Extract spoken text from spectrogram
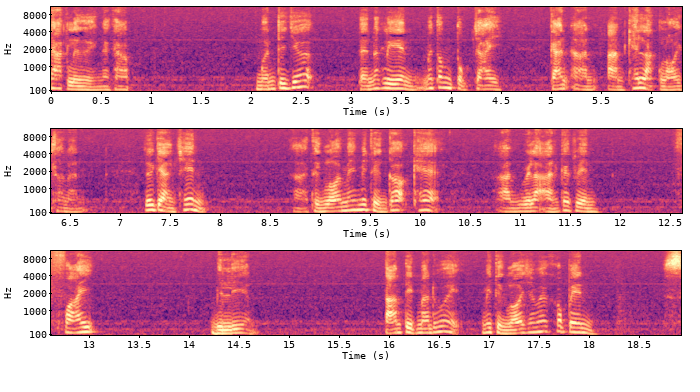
ยากเลยนะครับ เหมือนจะเยอะแต่นักเรียนไม่ต้องตกใจ การอ่านอ่านแค่หลักร้อยเท่านั้นตัวอย่างเช่นถึงร้อยไหมไม่ถึงก็แค่อ่านเวลาอ่านก็จะเป็นไฟบิลเลียนตามติดมาด้วยไม่ถึงร้อยใช่ไหมก็เป็นเซ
